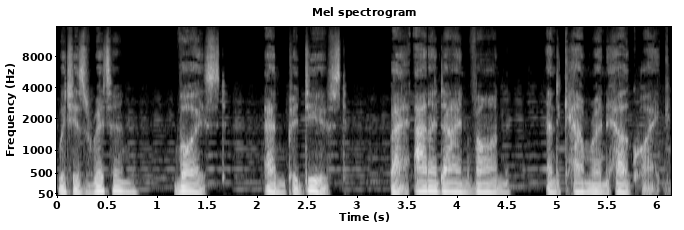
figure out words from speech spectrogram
which is written, voiced, and produced by Anodyne Von and Cameron Helkuik.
